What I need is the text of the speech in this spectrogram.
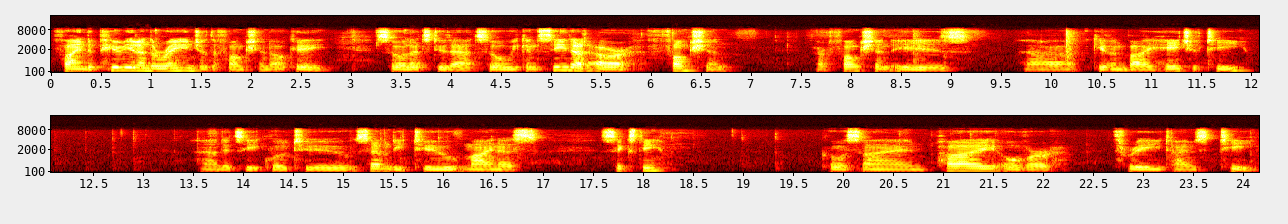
Find the period and the range of the function. Okay, so let's do that. So we can see that our function, our function is uh, given by h of t, and it's equal to 72 minus 60 cosine pi over 3 times t.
